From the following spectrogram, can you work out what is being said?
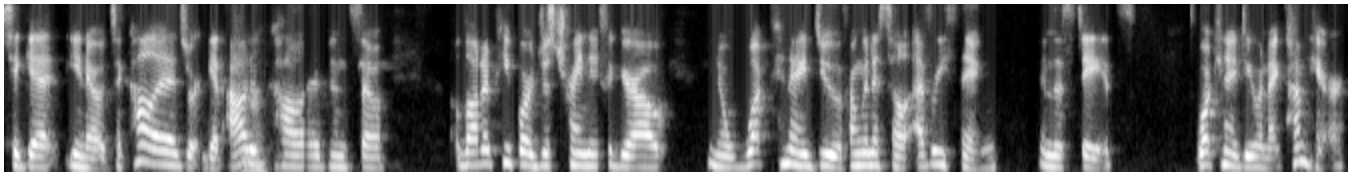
to get, you know, to college or get out Sure. of college. And so a lot of people are just trying to figure out, you know, what can I do if I'm going to sell everything in the States? What can I do when I come here?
